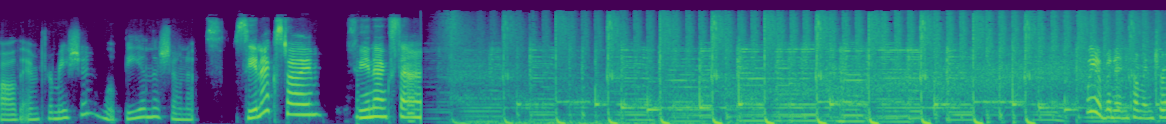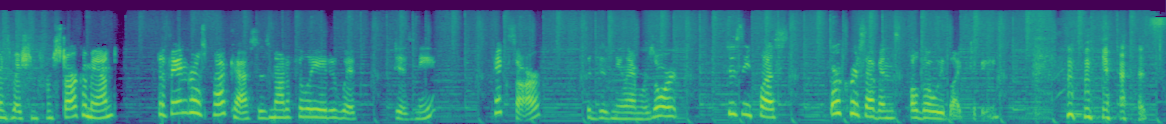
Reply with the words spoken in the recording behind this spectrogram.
All the information will be in the show notes. See you next time. See you next time. We have an incoming transmission from Star Command. The Fangirls podcast is not affiliated with Disney, Pixar, the Disneyland Resort, Disney Plus, or Chris Evans, although we'd like to be. yes.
